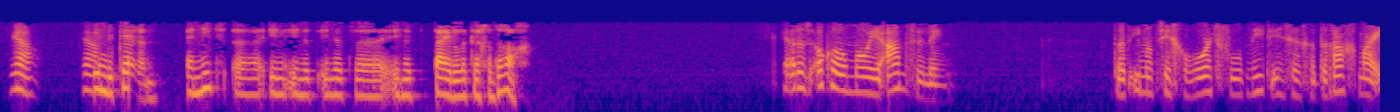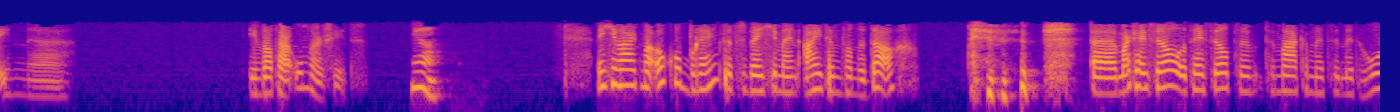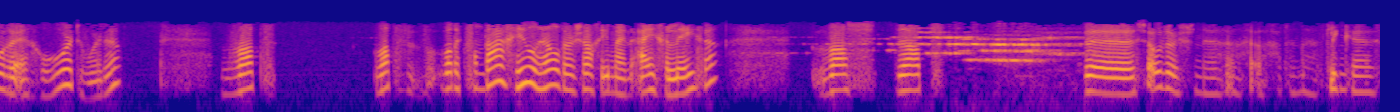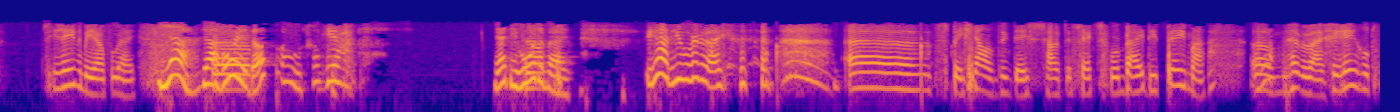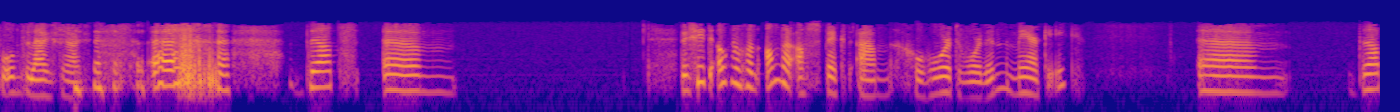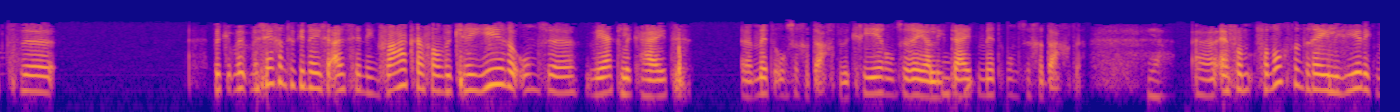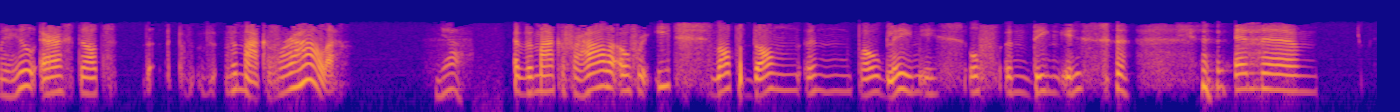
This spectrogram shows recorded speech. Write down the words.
Ja, ja. In de kern en niet uh, in, in, het, in, het, uh, in het tijdelijke gedrag. Ja, dat is ook wel een mooie aanvulling. Dat iemand zich gehoord voelt, niet in zijn gedrag, maar in, uh, in wat daaronder zit. Ja. Weet je waar het me ook op brengt? Dat is een beetje mijn item van de dag. Uh, maar het heeft wel, het heeft wel te, te maken met, met horen en gehoord worden. Wat, wat, wat ik vandaag heel helder zag in mijn eigen leven, was dat we. Zo, er is een, gaat een uh, flinke sirene bij jou voorbij. Ja, ja hoor je dat? Oh, grappig. Ja. Ja, die hoorden wij. Ja, die hoorden wij. uh, speciaal natuurlijk deze sound effects voor bij dit thema. Um, ja. Hebben wij geregeld voor onze luisteraars. uh, dat um, er zit ook nog een ander aspect aan gehoord worden, merk ik. Um, dat we, we, zeggen natuurlijk in deze uitzending vaker van we creëren onze werkelijkheid uh, met onze gedachten. We creëren onze realiteit met onze gedachten. Ja. Uh, en van, vanochtend realiseerde ik me heel erg dat we maken verhalen. Ja. En we maken verhalen over iets wat dan een probleem is of een ding is. en, uh,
